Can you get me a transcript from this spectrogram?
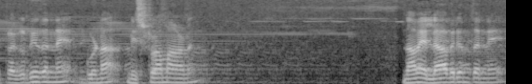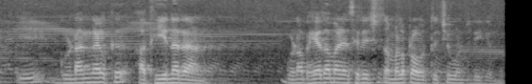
ഈ പ്രകൃതി തന്നെ ഗുണമിശ്രമാണ്. നാം എല്ലാവരും തന്നെ ഈ ഗുണങ്ങൾക്ക് അധീനരാണ്. ഗുണഭേദമനുസരിച്ച് നമ്മൾ പ്രവർത്തിച്ചു കൊണ്ടിരിക്കുന്നു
